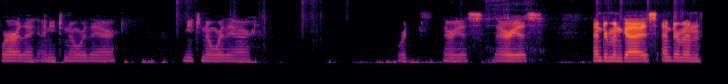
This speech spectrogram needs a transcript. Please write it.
Where are they? I need to know where they are. Need to know where they are. Where? There he is. There he is. Enderman, guys. Enderman.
